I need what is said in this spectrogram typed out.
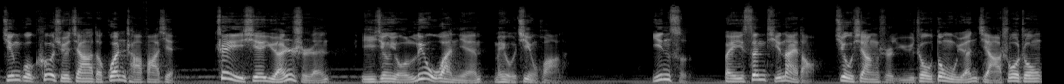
经过科学家的观察发现，这些原始人已经有六万年没有进化了。因此，北森提奈岛就像是宇宙动物园假说中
